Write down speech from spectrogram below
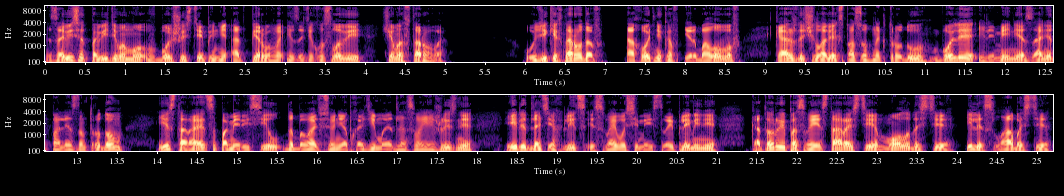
зависят, по-видимому, в большей степени от первого из этих условий, чем от второго. У диких народов охотников и рыболовов, каждый человек, способный к труду, более или менее занят полезным трудом и старается по мере сил добывать все необходимое для своей жизни или для тех лиц из своего семейства и племени, которые по своей старости, молодости или слабости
